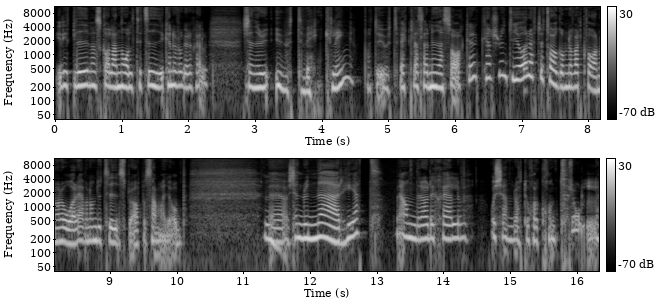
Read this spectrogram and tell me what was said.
i ditt liv? En skala 0 till 10 kan du fråga dig själv. Känner du utveckling? Att du utvecklas, lär nya saker? kanske du inte gör efter ett tag om du har varit kvar några år, även om du trivs bra på samma jobb. Mm. Eh, känner du närhet med andra och dig själv? Och känner du att du har kontroll?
